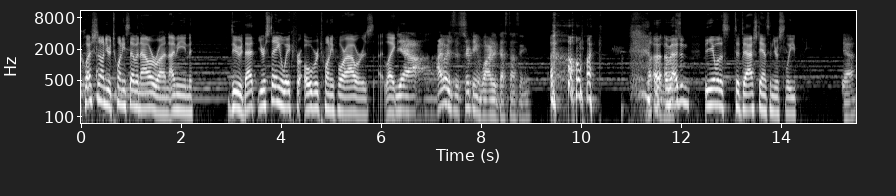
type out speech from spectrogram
question on your 27 hour run. I mean, dude, that you're staying awake for over 24 hours. Like, Yeah, I was sleeping while that's nothing. oh my That Uh, imagine being able to, to dash dance in your sleep. Yeah.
